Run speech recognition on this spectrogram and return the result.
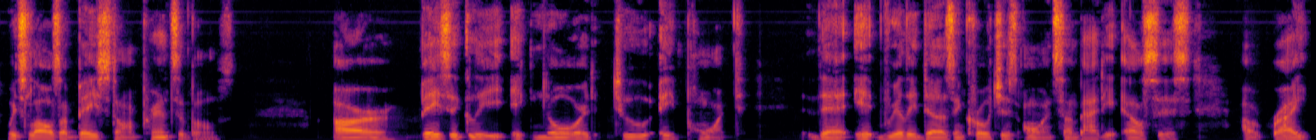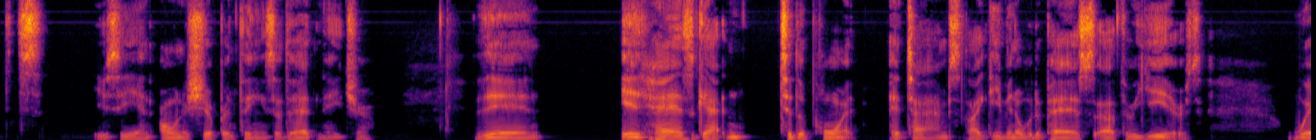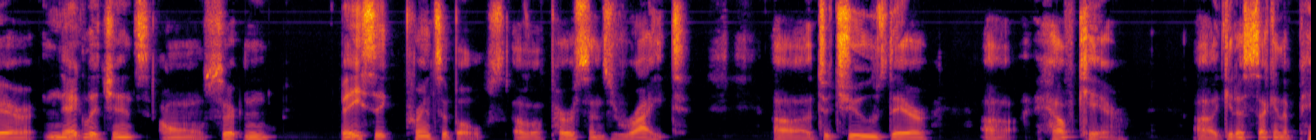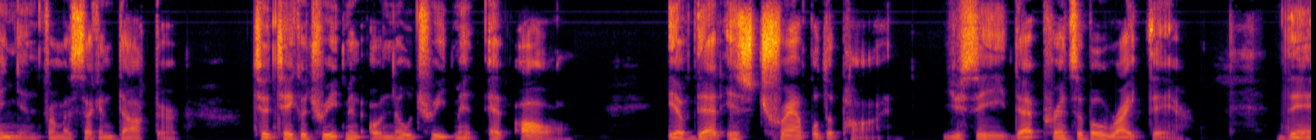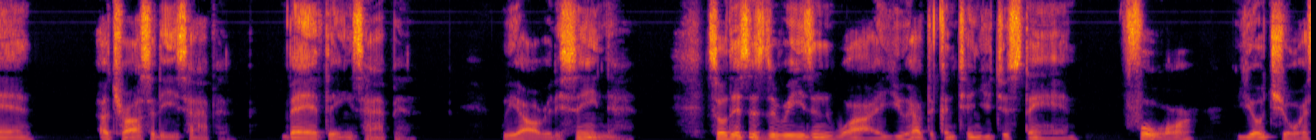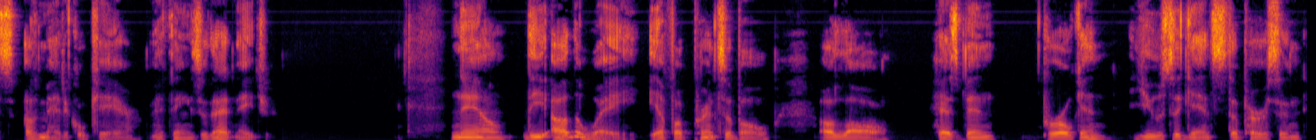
which laws are based on principles, are basically ignored to a point that it really does encroaches on somebody else's uh, rights, you see, and ownership and things of that nature, then it has gotten to the point at times, like even over the past uh, three years, where negligence on certain basic principles of a person's right uh, to choose their uh, health care, uh, get a second opinion from a second doctor, to take a treatment or no treatment at all, if that is trampled upon, you see, that principle right there, then atrocities happen, bad things happen. We already seen that. So, this is the reason why you have to continue to stand for your choice of medical care and things of that nature. Now, the other way, if a principle or law has been broken, used against a person,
